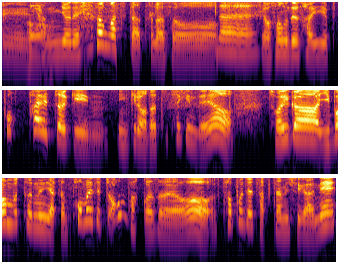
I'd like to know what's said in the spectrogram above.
예, 어. 작년에 혜성같이 나타나서 네. 여성들 사이에 폭발적인 인기를 얻었던 책인데요. 저희가 이번부터는 약간 포맷을 조금 바꿔서요. 첫 번째 잡담 시간에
